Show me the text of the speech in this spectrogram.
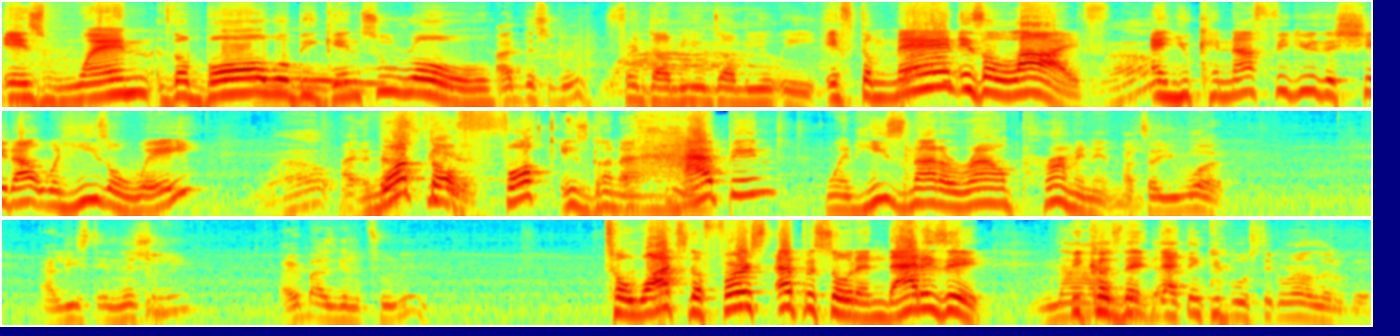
is when the ball will begin to roll I disagree. for WWE. If the man is alive Well. and you cannot figure the shit out when he's away, Well, I, what the fuck is gonna happen when he's not around permanently? I'll tell you what. At least initially, everybody's gonna tune in. to watch the first episode and that is it. Nah, Because I think, they- I think people will stick around a little bit.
